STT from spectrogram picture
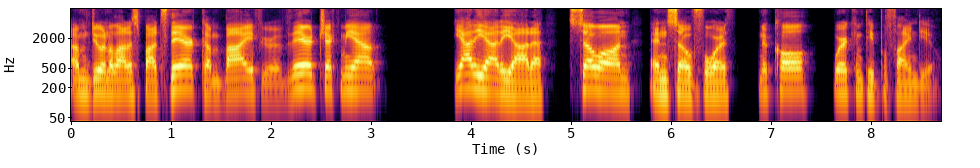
I'm doing a lot of spots there. Come by if you're over there, check me out. Yada yada yada, so on and so forth. Nicole, where can people find you?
